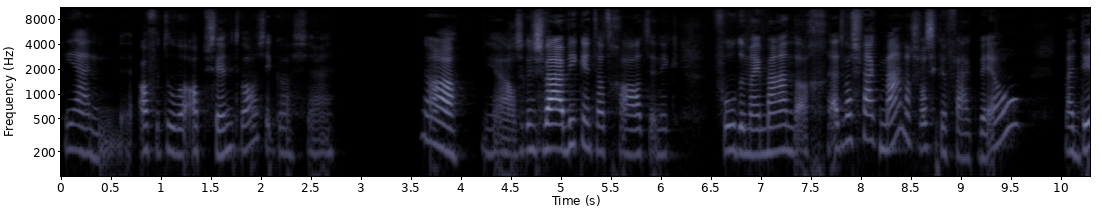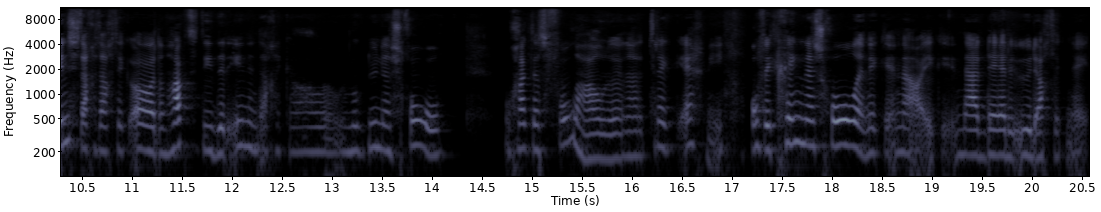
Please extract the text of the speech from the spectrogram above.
ja, af en toe wel absent was. Ik was, uh, nou ja, als ik een zwaar weekend had gehad en ik voelde mij maandag. Het was vaak maandags was ik er vaak wel. Maar dinsdag dacht ik, oh, dan hakte die erin en dacht ik, oh, moet ik nu naar school? Hoe ga ik dat volhouden? Nou, dat trek ik echt niet. Of ik ging naar school en ik, nou, ik, na het derde uur dacht ik, nee,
